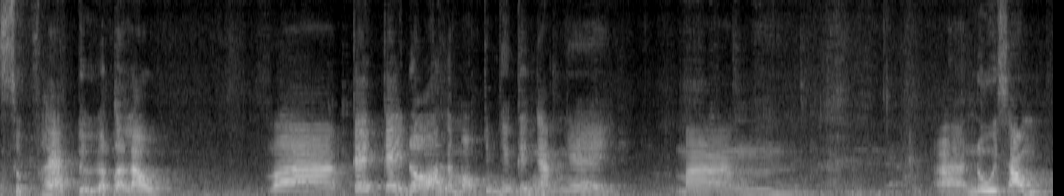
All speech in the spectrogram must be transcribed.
xuất phát từ rất là lâu. Và cái cái đó là một trong những cái ngành nghề mà à, nuôi sống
